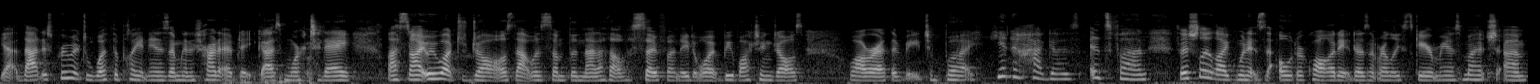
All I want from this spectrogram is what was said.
yeah, that is pretty much what the plan is. I'm going to try to update you guys more today. Last night we watched Jaws. That was something that I thought was so funny to be watching Jaws while we're at the beach. But you know how it goes. It's fun. Especially like when it's the older quality. It doesn't really scare me as much. Um,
